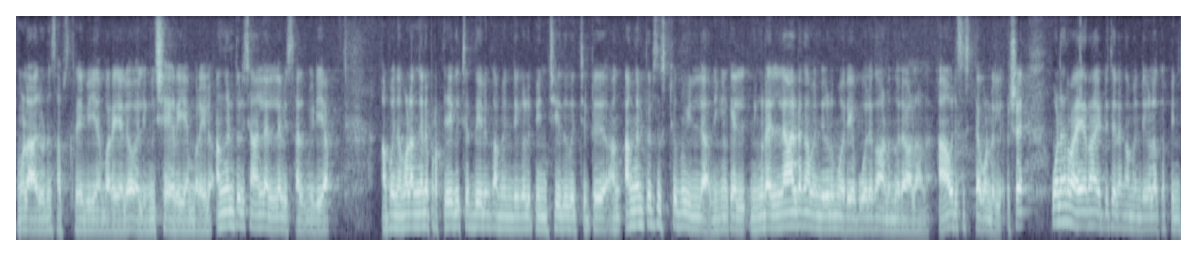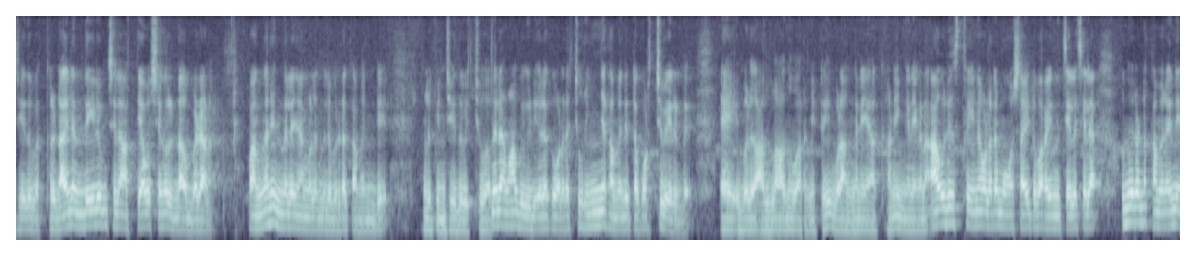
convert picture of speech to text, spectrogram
നമ്മൾ ആരോടും സബ്സ്ക്രൈബ് ചെയ്യാൻ പറയാലോ അല്ലെങ്കിൽ ഷെയർ ചെയ്യാൻ പറയാലോ അങ്ങനത്തെ ഒരു ചാനലല്ല വിശാൽ മീഡിയ അപ്പോൾ നമ്മൾ അങ്ങനെ പ്രത്യേകിച്ച് എന്തെങ്കിലും കമന്റുകൾ പിൻ ചെയ്ത് വെച്ചിട്ട് അങ്ങനത്തെ ഒരു സിസ്റ്റം ഒന്നും ഇല്ല. നിങ്ങൾക്ക് നിങ്ങളുടെ എല്ലാവരുടെ കമന്റുകളും ഒരേപോലെ കാണുന്ന ഒരാളാണ്. ആ ഒരു സിസ്റ്റം കൊണ്ടല്ലേ. പക്ഷേ വളരെ റയറായിട്ട് ചില കമന്റുകളൊക്കെ പിൻ ചെയ്ത് വെക്കലുണ്ട്. അതിൽ എന്തെങ്കിലും ചില അത്യാവശ്യങ്ങൾ ഉണ്ടാകുമ്പോഴാണ് അപ്പോൾ അങ്ങനെ ഇന്നലെ ഞങ്ങൾ ഇന്നലെ ഇവരുടെ കമന്റ് നിങ്ങൾ പിൻ ചെയ്ത് വെച്ചു. അന്നേരം ആ വീഡിയോയിലൊക്കെ വളരെ ചുരുങ്ങിയ കമന്റ് ഇട്ട കുറച്ച് പേരുണ്ട്. ഇവൾ അള്ളാഹ് എന്ന് പറഞ്ഞിട്ട് ഇവൾ അങ്ങനെയാക്കാണ് ഇങ്ങനെയാണ് ആ ഒരു സ്ത്രീനെ വളരെ മോശമായിട്ട് പറയുന്ന ചില ചില ഒന്നും രണ്ട് കമന്റ്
